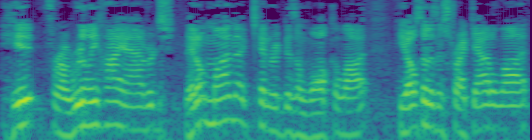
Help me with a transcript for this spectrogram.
hit for a really high average. They don't mind that Kendrick doesn't walk a lot. He also doesn't strike out a lot.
